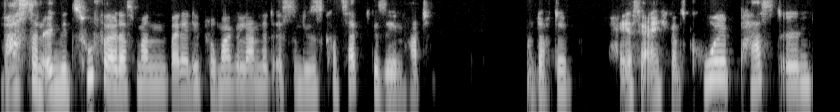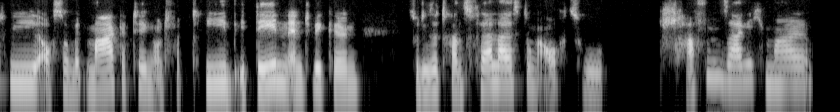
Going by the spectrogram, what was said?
war es dann irgendwie Zufall, dass man bei der Diploma gelandet ist und dieses Konzept gesehen hat und dachte, hey, ist ja eigentlich ganz cool, passt irgendwie, auch so mit Marketing und Vertrieb, Ideen entwickeln, so diese Transferleistung auch zu schaffen, sage ich mal,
